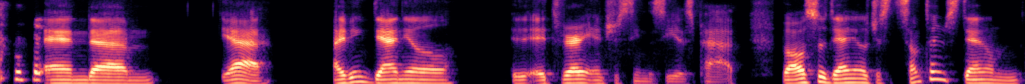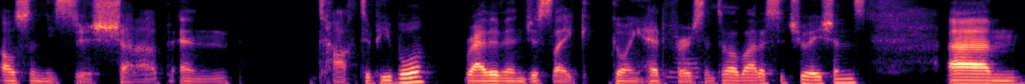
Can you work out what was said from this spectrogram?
and um, yeah, I think Daniel, it, it's very interesting to see his path, but also Daniel just sometimes Daniel also needs to just shut up and talk to people rather than just like going headfirst yeah. into a lot of situations. Um,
